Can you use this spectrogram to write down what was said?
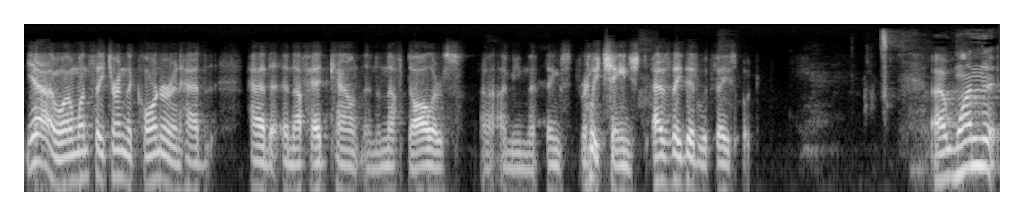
Yeah. Well, once they turned the corner and had had enough headcount and enough dollars, uh, I mean, that things really changed as they did with Facebook. Uh, one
